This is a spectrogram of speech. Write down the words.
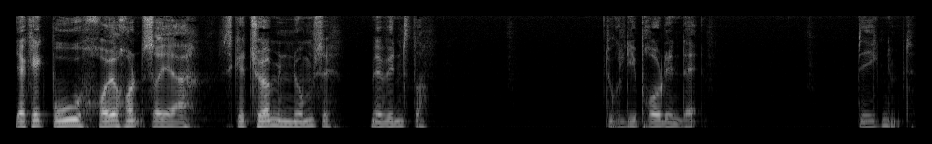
Jeg kan ikke bruge højre hånd, så jeg skal tørre min numse med venstre. Du kan lige prøve det en dag. Det er ikke nemt.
